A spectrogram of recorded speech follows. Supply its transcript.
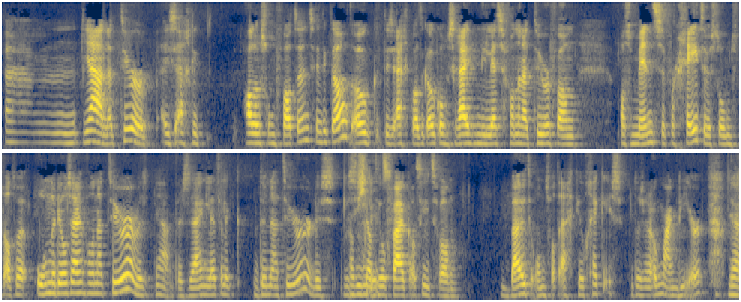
Ehm, ja, natuur is eigenlijk allesomvattend, vind ik dat. Ook, het is eigenlijk wat ik ook omschrijf in die lessen van de natuur. Van als mensen vergeten we soms dat we onderdeel zijn van de natuur. We, ja, we zijn letterlijk de natuur. Dus we zien dat heel vaak als iets van buiten ons, wat eigenlijk heel gek is. Want we zijn ook maar een dier. Ja.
